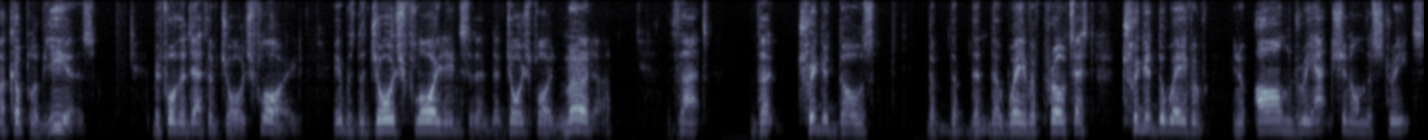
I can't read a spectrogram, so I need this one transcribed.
a couple of years before the death of George Floyd, it was the George Floyd incident, the George Floyd murder, that that triggered those the, the, the, wave of protest, triggered the wave of you know, armed reaction on the streets.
